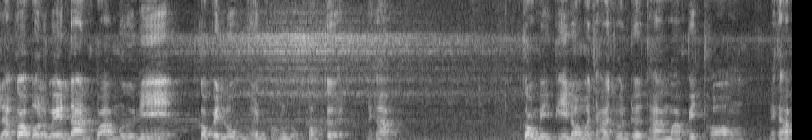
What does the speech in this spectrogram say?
แล้วก็บริเวณด้านขวามือนี้ ก็เป็นรูปเหมือนของหลวงพ่อเกิดนะครับ ก็มีพี่น้องประชาชนเดินทางมาปิดทองนะครับ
